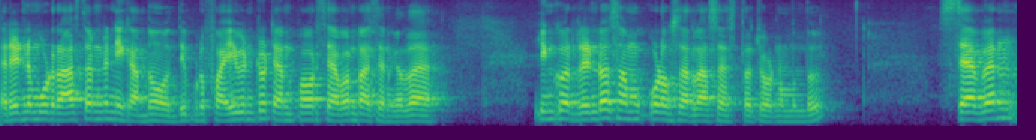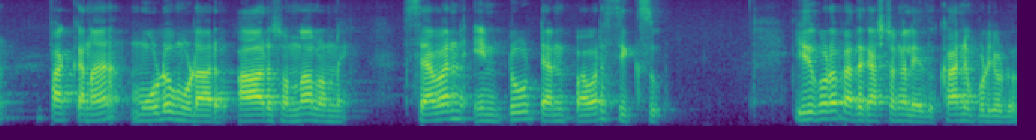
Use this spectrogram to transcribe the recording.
రెండు మూడు రాస్తుంటే నీకు అర్థం అవుద్ది. ఇప్పుడు five into ten power seven రాశాను కదా. ఇంకో రెండో సమ్ కూడా ఒకసారి రాసేస్తా చూడండి ముందు. సెవెన్ పక్కన మూడు మూడు ఆరు ఆరు సున్నాలు ఉన్నాయి seven into ten power six. ఇది కూడా పెద్ద కష్టంగా లేదు. కానీ ఇప్పుడు చూడు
